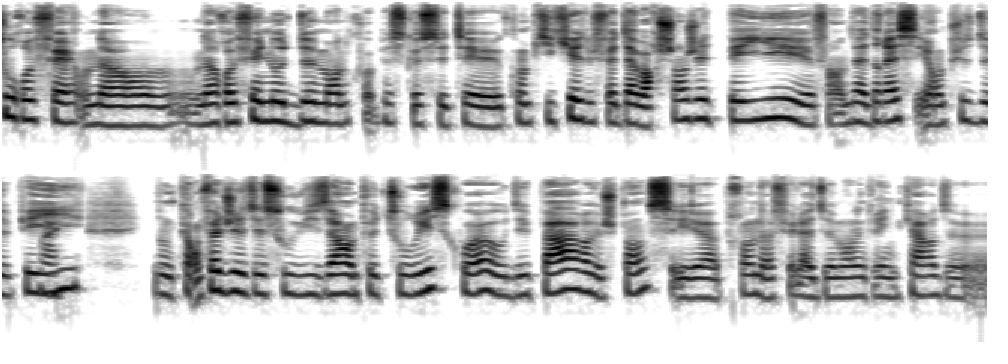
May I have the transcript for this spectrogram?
tout refait. On a on a refait une autre demande quoi parce que c'était compliqué le fait d'avoir changé de pays, enfin d'adresse et en plus de pays. Donc en fait j'étais sous visa un peu touriste quoi au départ, je pense, et après on a fait la demande green card euh,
